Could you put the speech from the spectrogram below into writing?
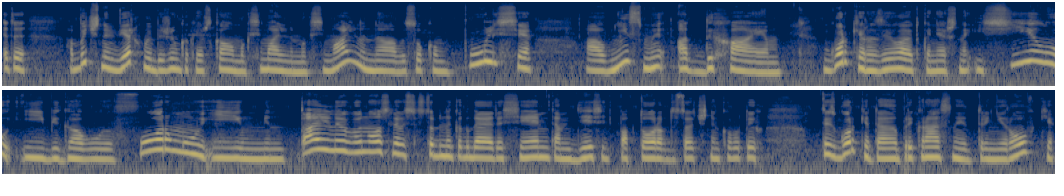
Это обычно вверх мы бежим, как я уже сказала, максимально-максимально на высоком пульсе, а вниз мы отдыхаем. Горки развивают, конечно, и силу, и беговую форму, и ментальную выносливость, особенно когда это 7, там, 10 повторов достаточно крутых. То есть горки это прекрасные тренировки,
